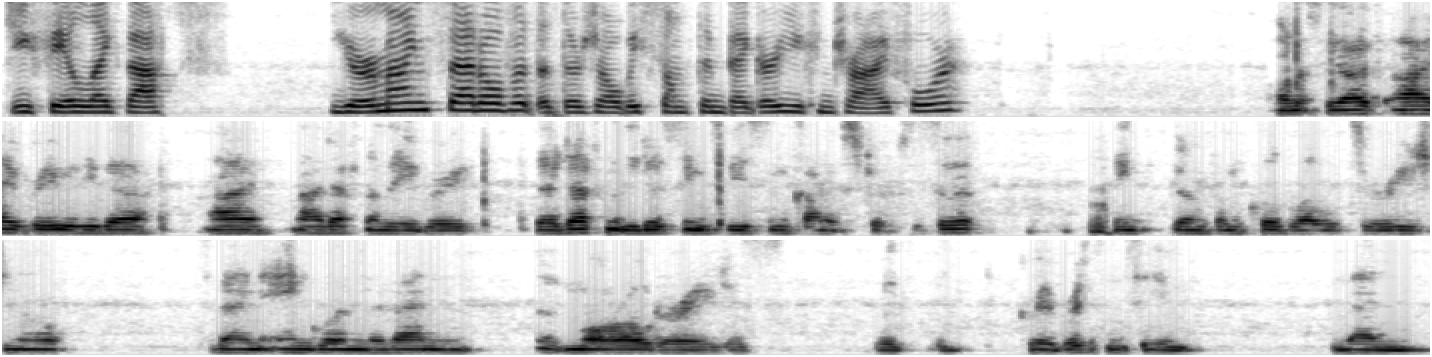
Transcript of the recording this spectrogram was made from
Do you feel like that's your mindset of it that there's always something bigger you can try for? Honestly, I, I agree with you there. I, I definitely agree there definitely does seem to be some kind of structure to it. I think going from club level to regional to then England and then at more older ages with the Great Britain team and then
